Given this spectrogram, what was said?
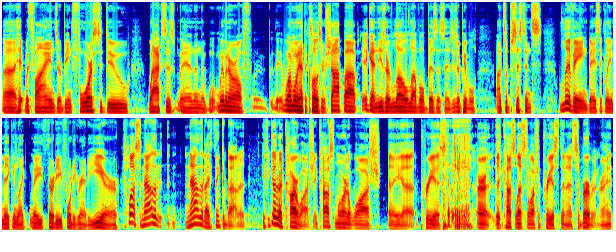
uh, hit with fines or being forced to do waxes, and then the w- women are all. F- one woman had to close her shop up. Again, these are low level businesses. These are people on subsistence living, basically making like maybe 30, 40 grand a year. Plus, now that now that I think about it, if you go to a car wash, it costs more to wash a uh, Prius, or it costs less to wash a Prius than a Suburban, right?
